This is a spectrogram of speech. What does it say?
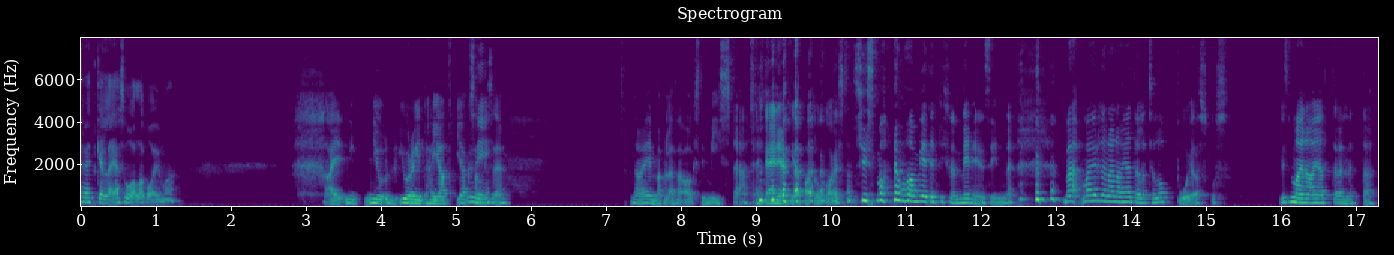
retkellä ja suolla voimaa? Ai, niin, ju, juurikin tähän jat, jaksamiseen. Niin. No en mä kyllä saa oikeasti mistään. Ehkä energiapatukoista. siis mä aina vaan mietin, että mä menen sinne. Mä, mä yritän aina ajatella, että se loppuu joskus. Sitten mä aina ajattelen, että,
